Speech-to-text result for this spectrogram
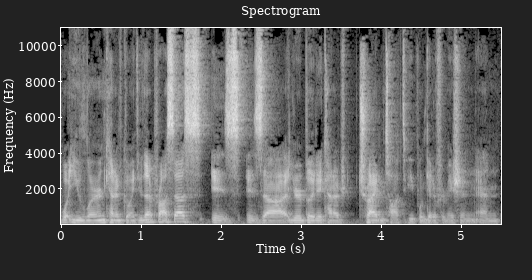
what you learn kind of going through that process is is uh, your ability to kind of try and talk to people and get information and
